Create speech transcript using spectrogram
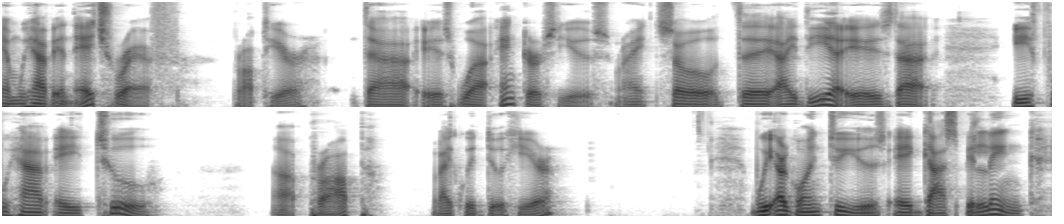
And we have an href prop here that is what anchors use, right? So the idea is that if we have a to uh, prop, like we do here, we are going to use a Gatsby link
